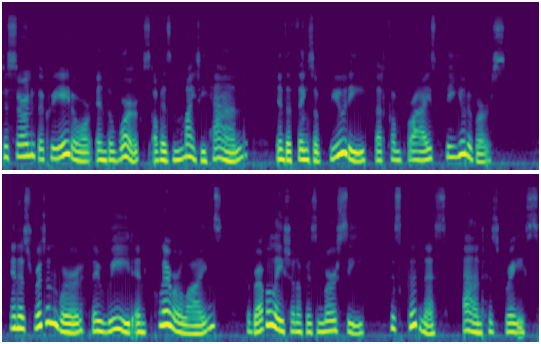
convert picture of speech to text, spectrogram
discern the Creator in the works of his mighty hand, in the things of beauty that comprise the universe. In his written word, they read in clearer lines the revelation of his mercy, his goodness, and his grace.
